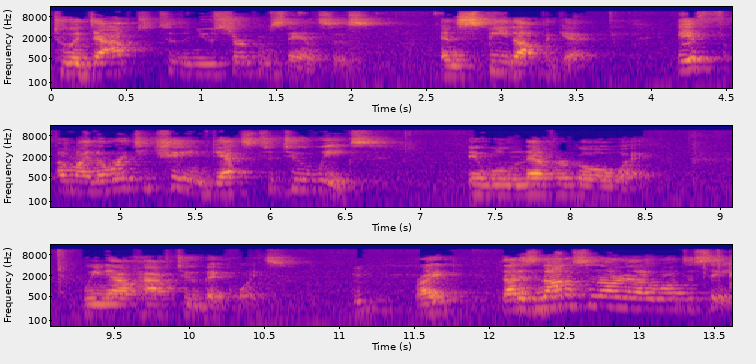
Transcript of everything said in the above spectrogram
to adapt to the new circumstances and speed up again. If a minority chain gets to two weeks, it will never go away. We now have two Bitcoins. Right? That is not a scenario I want to see.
